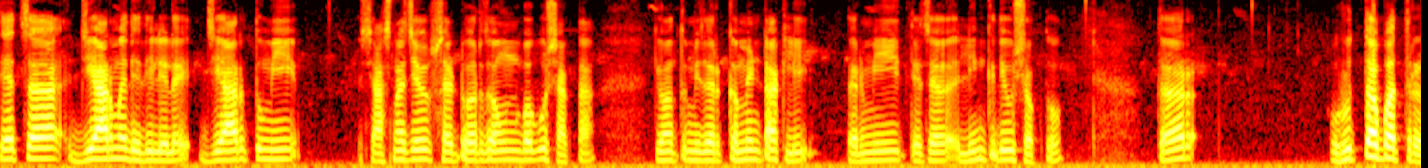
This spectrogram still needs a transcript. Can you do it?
त्याचं जी आरमध्ये दिलेलं आहे. जी आर तुम्ही शासनाच्या वेबसाईटवर जाऊन बघू शकता. किंवा तुम्ही जर कमेंट टाकली तर मी त्याचं लिंक देऊ शकतो. तर वृत्तपत्र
